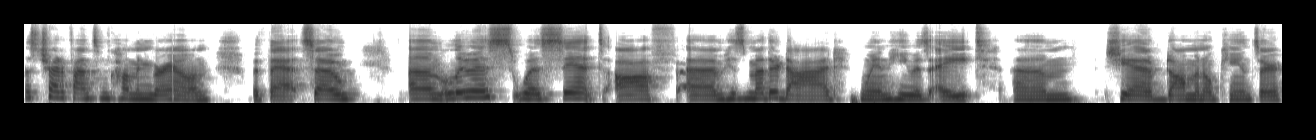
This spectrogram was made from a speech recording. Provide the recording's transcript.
let's try to find some common ground with that. So um, Lewis was sent off. Um, his mother died when he was eight. Um, she had abdominal cancer.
